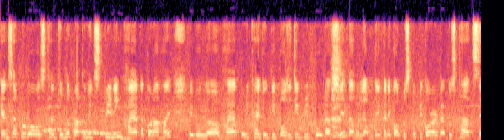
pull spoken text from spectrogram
ক্যান্সার পূর্ব অবস্থার জন্য প্রাথমিক স্ক্রিনিং ভায়াটা করা হয় এবং ভায়া পরীক্ষায় যদি পজিটিভ রিপোর্ট আসে তাহলে আমাদের এখানে কল্পোস্কোপি করার ব্যবস্থা আছে।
